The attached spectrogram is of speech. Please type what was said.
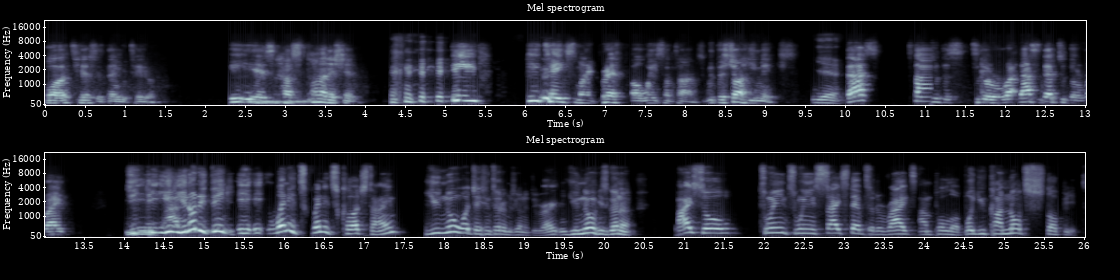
but here's the thing with Tatum. He is astonishing. He he takes my breath away sometimes with the shot he makes. yeah. That's step to the to the right. That step to the right. You, you, you know the thing it, it- when it's when it's clutch time, you know what Jayson Tatum is gonna do, right? You know he's gonna ISO twin twin side step to the right and pull up, but you cannot stop it.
